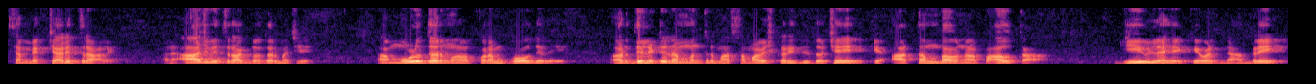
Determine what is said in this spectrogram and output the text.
સમ્યક ચારિત્ર આવે. અને આ જ વિતરાગનો ધર્મ છે. આ મૂળ ધર્મ પરમ અડધી લીટીના મંત્રમાં સમાવેશ કરી દીધો છે કે આતમ ભાવના ભાવતા જીવ લહે કેવળ જ્ઞાન રે.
